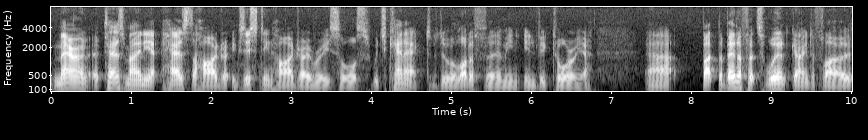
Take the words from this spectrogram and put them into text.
Marin, uh, Tasmania has the hydro, existing hydro resource which can act to do a lot of firming in Victoria. Uh, but the benefits weren't going to flow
